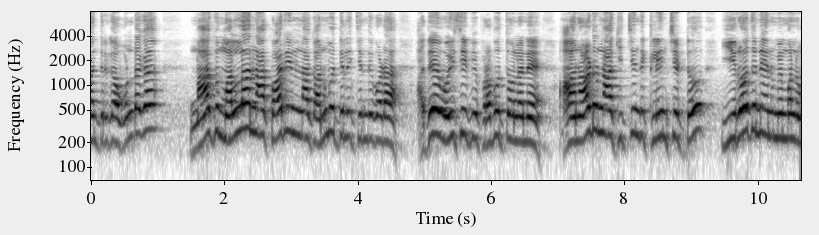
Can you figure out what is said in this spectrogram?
మంత్రిగా ఉండగా నాకు మళ్ళా నా క్వారీని నాకు అనుమతులు ఇచ్చింది కూడా అదే వైసీపీ ప్రభుత్వంలోనే. ఆనాడు నాకు ఇచ్చింది క్లీన్ చిట్ ఈరోజు నేను మిమ్మల్ని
